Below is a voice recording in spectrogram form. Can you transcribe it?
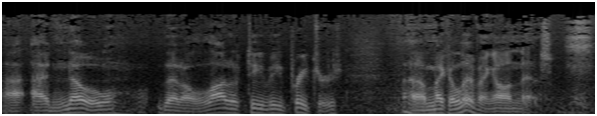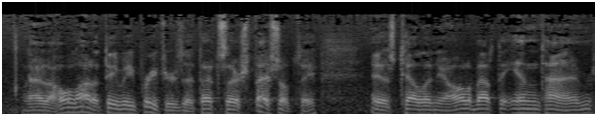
I, I know that a lot of TV preachers uh, make a living on this. There's a whole lot of TV preachers that that's their specialty, is telling you all about the end times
